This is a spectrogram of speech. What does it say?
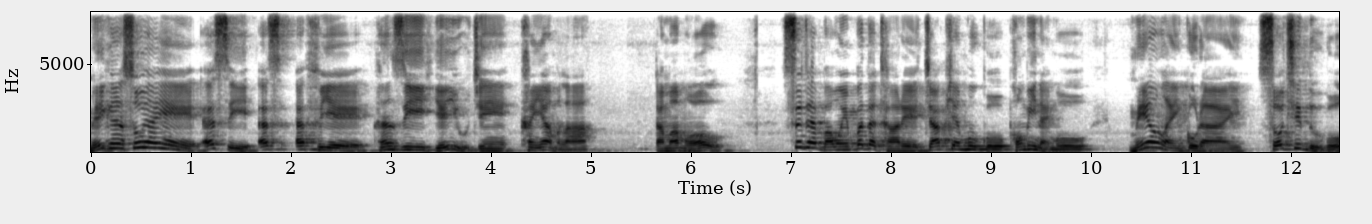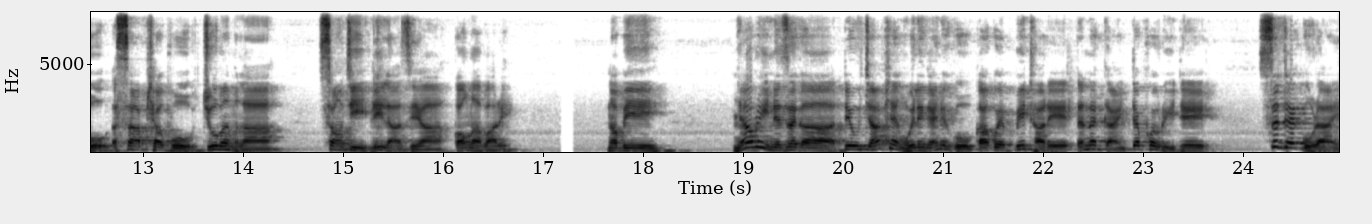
မေဂန်ဆိုရရဲ့ SCSF ရဲ့ဖန်စီရေးယူခြင်းခံရမလားဒါမှမဟုတ်စစ်တပ်ဘဝင်ပတ်သက်ထားတဲ့ကြားဖြတ်မှုကိုဖုံးပြနိုင်မှုမင်းအွန်လိုင်းကိုယ်တိုင်စောချစ်သူကိုအစာဖြောက်ဖို့ကြိုးပမ်းမလားစောင့်ကြည့်လေ့လာစရာကောင်းလာပါတယ် နောက်ပြီးမြဝတီနေဆက်ကတရုတ်ကြားဖြန့်ငွေလင်ကိုင်းတွေကိုကာကွယ်ပေးထားတဲ့လက်နက်ကင်တပ်ဖွဲ့တွေတဲ့စစ်တပ်ကိုယ်တိုင်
